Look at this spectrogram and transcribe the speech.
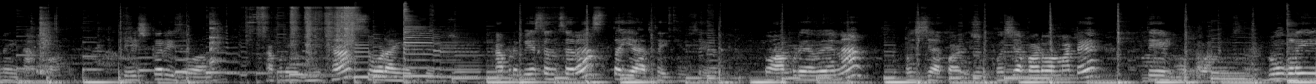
નહીં નાખવાનું. ટેસ્ટ કરી જોવાનું. આપણે મીઠા સોડા આપણે બેસન સરસ તૈયાર થઈ ગયું છે. તો આપણે હવે એના ભજીયા પાડીશું. ભજીયા પાડવા માટે તેલ મૂકવાનું ડુંગળી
